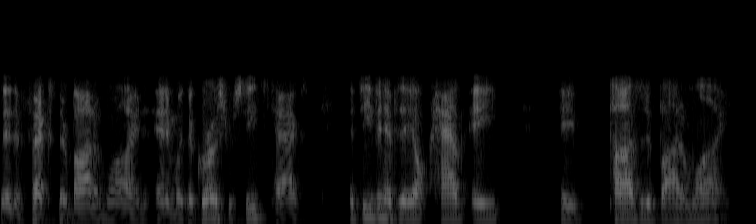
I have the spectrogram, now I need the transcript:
that affects their bottom line. And with the gross receipts tax, it's even if they don't have a a positive bottom line.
